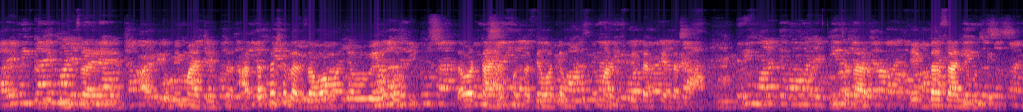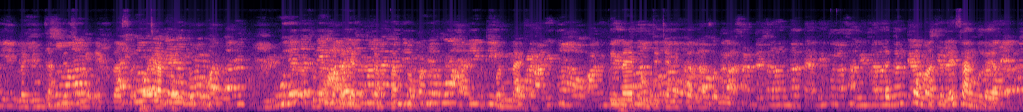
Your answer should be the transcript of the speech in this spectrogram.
अरे मी काय तुमचं आहे तुम्ही माझे तर आता कशाला जेव्हा माझ्यावर वेळ होती. तेव्हा टाइम होता तेव्हा तेव्हा तुम्ही माझा स्वीकार केला. नाही तुमच्या दारात. एकदाच आले होते. लगीन झालेच मी एकदाच विचारलं होतं तुम्हाला. तुम्ही मला हेल्प करता का पण नाही. ते नाही तुमच्याच्याने करणं जमलं. आता ठीक आहे माझं लय चांगलं आहे आता.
